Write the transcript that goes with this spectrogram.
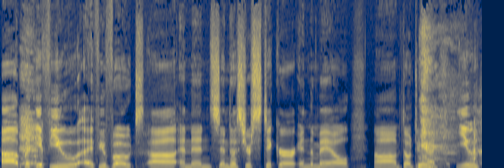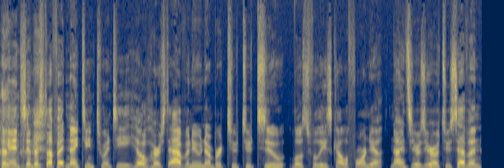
Uh, but if you if you vote uh, and then send us your sticker in the mail, um, don't do that. You can send us stuff at 1920 Hillhurst Avenue, number 222, Los Feliz, California 90027.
